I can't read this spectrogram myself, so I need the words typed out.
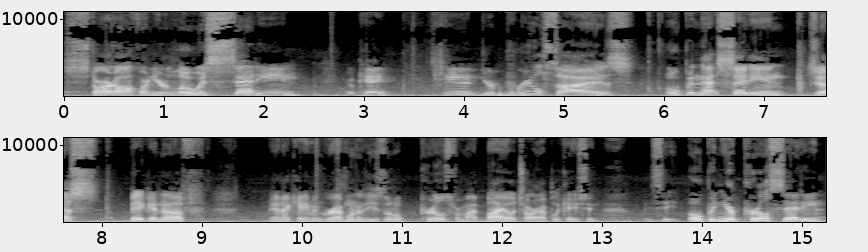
Start off on your lowest setting, okay? And your prill size, open that setting just big enough, and I can't even grab one of these little prills from my biochar application. Let me see, open your prill setting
